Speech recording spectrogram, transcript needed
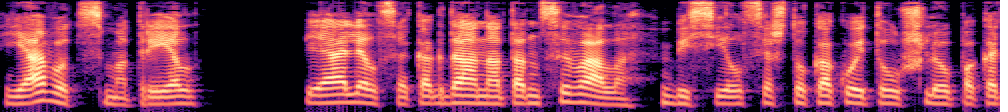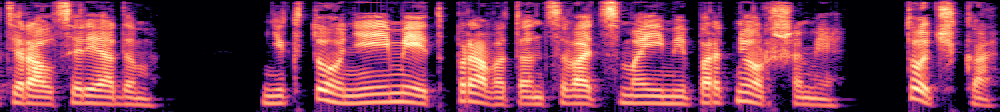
Я вот смотрел. Пялился, когда она танцевала. Бесился, что какой-то ушлепок отирался рядом. Никто не имеет права танцевать с моими партнершами. Точка.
